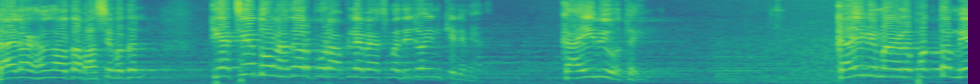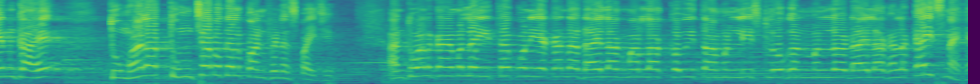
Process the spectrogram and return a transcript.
डायलॉग हल्ला होता भाषेबद्दल. त्याचे दोन हजार पोरं आपल्या बॅचमध्ये जॉईन केले मी. काही बी होते काही बी म्हणालो फक्त मेन काय आहे? तुम्हाला तुमच्याबद्दल कॉन्फिडन्स पाहिजे. आणि तुम्हाला काय म्हणलं इथं कोणी एखादा डायलॉग मारला कविता म्हणली स्लोगन म्हणलं डायलॉग म्हणलं काहीच नाही.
